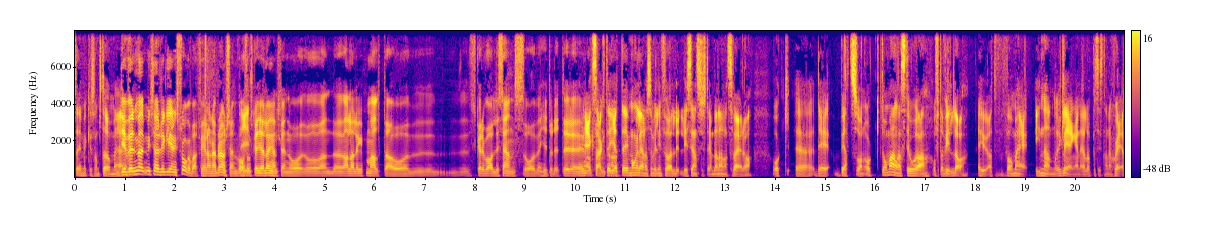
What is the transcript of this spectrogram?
det är mycket som stör med... Det är väl mycket regleringsfrågor va, för hela den här branschen. Vad Det- som ska gälla egentligen och, och alla ligger på Malta och eh, ska det vara licens och hit och dit? Är, det- är det Exakt, som- ja. det är många länder som vill införa li- licenssystem, bland annat Sverige. Då. Och eh, det Betsson och de andra stora ofta vill då är ju att vara med innan regleringen eller precis när den sker.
